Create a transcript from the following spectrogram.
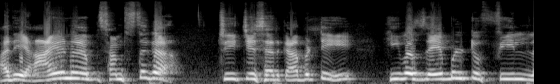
అది ఆయన సంస్థగా ట్రీట్ చేశారు కాబట్టి was able to feel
